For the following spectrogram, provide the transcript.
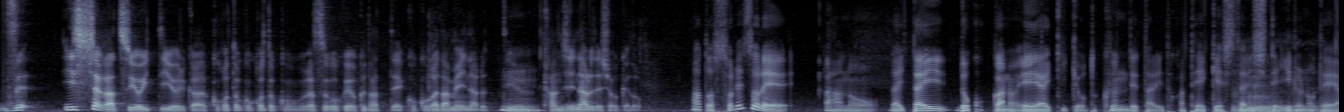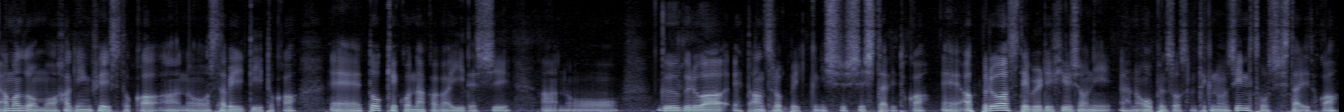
ぜ一社が強いっていうよりかこことこことここがすごく良くなってここがダメになるっていう感じになるでしょうけど、うん、あとはそれぞれあの大体どこかの AI 企業と組んでたりとか提携したりしているので、Amazon もハギングフェイスとかあのスタビリティとか、えー、と結構仲がいいですし、あの Google は、えっと、アンスロピックに出資したりとか、えー、Apple は Stable Diffusion にあのオープンソースのテクノロジーに投資したりとか、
